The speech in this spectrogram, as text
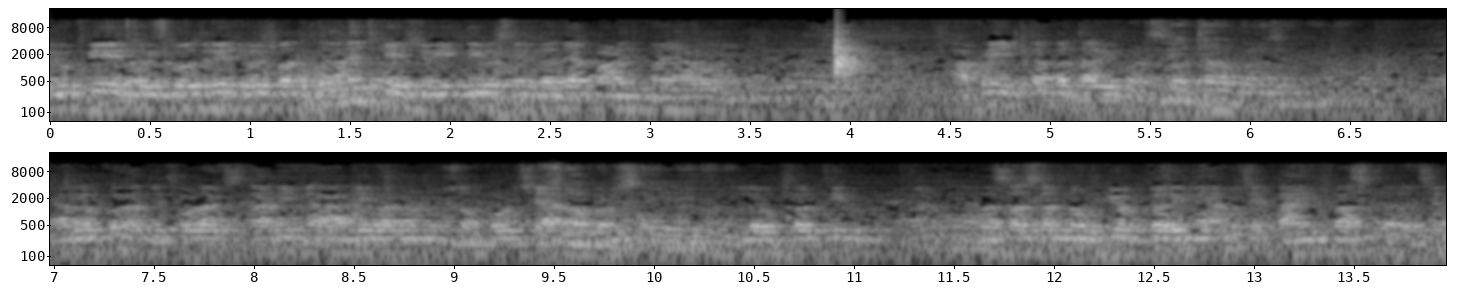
યુપીએ હોય ગોદરેજ હોય બધાને જ કહીશું એક દિવસ રજા પાડી ભાઈ આવો. આપણે એકતા બતાવવી પડશે. આ લોકો સાથે થોડાક સ્થાનિક આગેવાનોનો સપોર્ટ છે આ લોકો એટલે ઉપરથી પ્રશાસનનો ઉપયોગ કરીને આવે છે ટાઈમ પાસ કરે છે.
